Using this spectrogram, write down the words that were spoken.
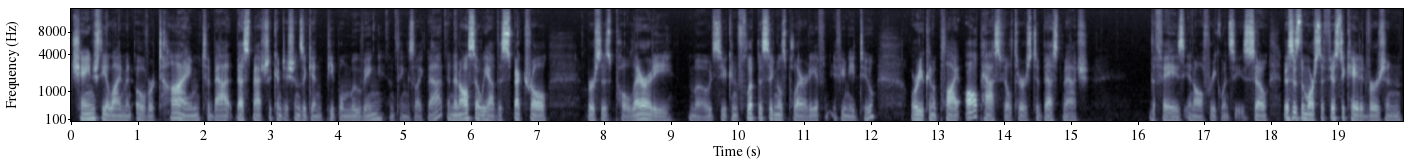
change the alignment over time to best match the conditions. Again, people moving and things like that. And then also we have the spectral versus polarity mode. So you can flip the signal's polarity if, if you need to, or you can apply all pass filters to best match the phase in all frequencies. So this is the more sophisticated version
